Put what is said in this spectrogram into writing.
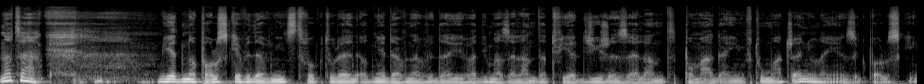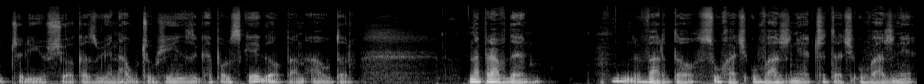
No tak, jedno polskie wydawnictwo, które od niedawna wydaje Wadima Zelanda, twierdzi, że Zeland pomaga im w tłumaczeniu na język polski, czyli już się okazuje, nauczył się języka polskiego, pan autor. Naprawdę warto słuchać uważnie, czytać uważnie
